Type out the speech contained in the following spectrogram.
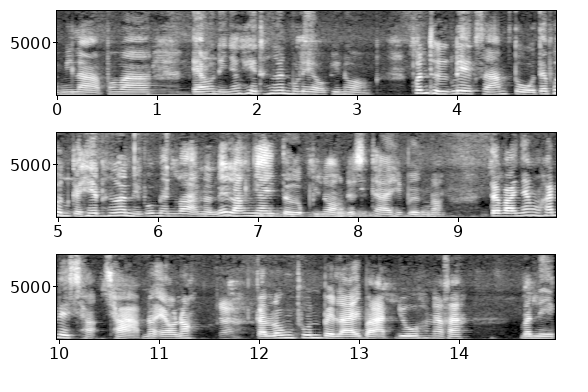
คมีลาภเพราะว่าแม่น แอลนี่ยังเฮ็ดเฮือนบ่แล้วพี่น้อง เพิ่นถือเลขสามตัวแต่เพิ่นก็เฮ็ดเฮือนนี่บ่แม่นว่าอันนั้นได้หลังใหญ่เติบพี่น้องเดี๋ยวสิทายให้เบิ่งเนาะ แต่ว่ายังบ่ทันได้ฉาฉาบเนาะแอลเนาะจ้าก็ลงทุนไปหลายบาทอยู่นะคะบัดนี้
